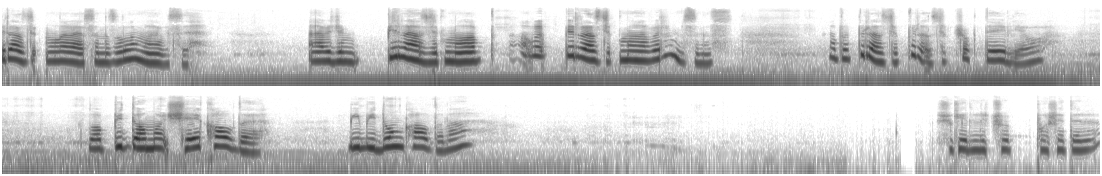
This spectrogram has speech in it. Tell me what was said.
Birazcık mola verseniz olur mu abisi? Abicim birazcık mola Abi birazcık mola verir misiniz? Abi birazcık birazcık çok değil ya. La bir dama şey kaldı. Bir bidon kaldı la. Şu kirli çöp poşetine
